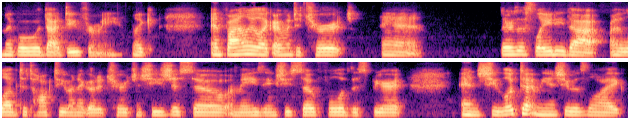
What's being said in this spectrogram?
like, what would that do for me? Like, and finally, like I went to church and there's this lady that I love to talk to when I go to church, and she's just so amazing. She's so full of the spirit. And she looked at me and she was like,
